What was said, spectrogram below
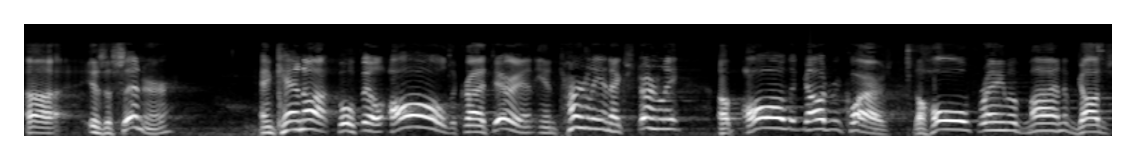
uh, is a sinner and cannot fulfill all the criterion internally and externally of all that God requires, the whole frame of mind of God's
